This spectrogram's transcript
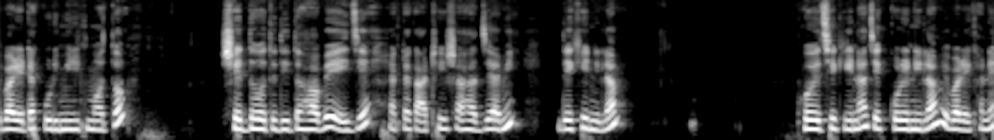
এবার এটা কুড়ি মিনিট মতো সেদ্ধ হতে দিতে হবে। এই যে একটা কাঠির সাহায্যে আমি দেখে নিলাম। হয়েছে কি না চেক করে নিলাম। এবার এখানে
